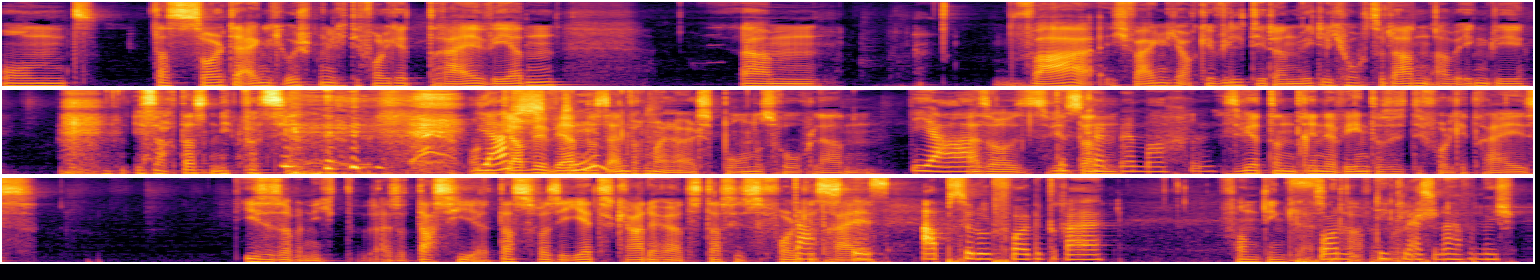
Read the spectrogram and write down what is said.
Und das sollte eigentlich ursprünglich die Folge 3 werden. Ähm, war, ich war eigentlich auch gewillt, die dann wirklich hochzuladen, aber irgendwie ist auch das nie passiert. Und Ja, ich glaube, wir werden das einfach mal als Bonus hochladen. Ja, Also es wird das dann wir machen. es wird dann drin erwähnt, dass es die Folge 3 ist. Ist es aber nicht. Also das hier, das, was ihr jetzt gerade hört, das ist Folge Das 3. ist absolut Folge 3. Von Dinkleis von und. Dinkleis und Hafermilch.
